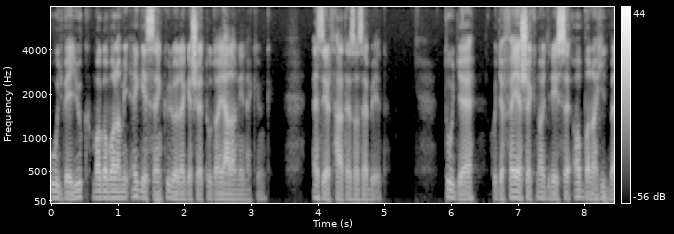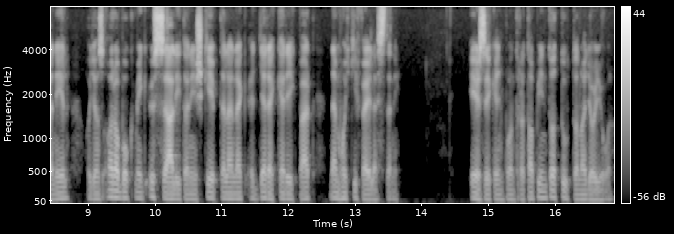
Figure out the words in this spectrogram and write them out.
Úgy véljük, maga valami egészen különlegeset tud ajánlani nekünk. Ezért hát ez az ebéd. Tudja-e, hogy a fejesek nagy része abban a hitben él, hogy az arabok még összeállítani is képtelenek egy gyerekkerékpárt, nemhogy kifejleszteni. Érzékeny pontra tapintott, tudta nagyon jól.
